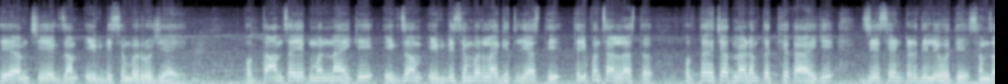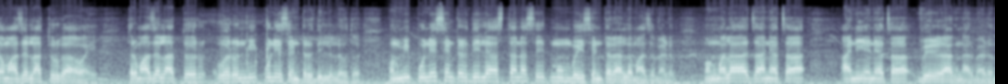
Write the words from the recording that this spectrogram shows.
ते आमची एक्झाम एक डिसेंबर रोजी आहे. फक्त आमचं एक म्हणणं आहे की एक्झाम एक डिसेंबरला घेतली असती तरी पण चाललं असतं. फक्त ह्याच्यात मॅडम तथ्य काय आहे की जे सेंटर दिले होते समजा माझं लातूर गाव आहे तर माझं लातूरवरून मी पुणे सेंटर दिलेलं होतं. मग मी पुणे सेंटर दिलं असताना सहित मुंबई सेंटर आलं माझं मॅडम. मग मला जाण्याचा आणि येण्याचा वेळ लागणार मॅडम.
